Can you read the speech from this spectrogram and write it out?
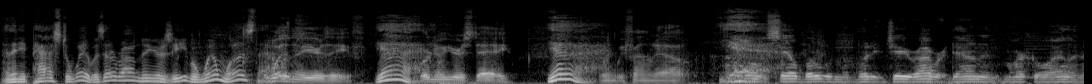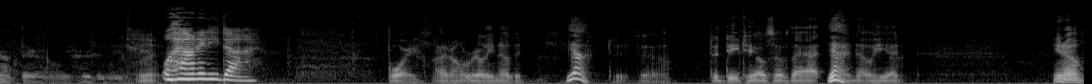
And then he passed away. Was that around New Year's Eve? Or when was that? It was New Year's Eve. Yeah. Or New Year's Day. Yeah. When we found out. I rode a sailboat with my buddy Jay Robert down in Marco Island out there. We heard the Well, how did he die? Boy, I don't really know the Yeah. the, the, the details of that. Yeah. I know he had, you know.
